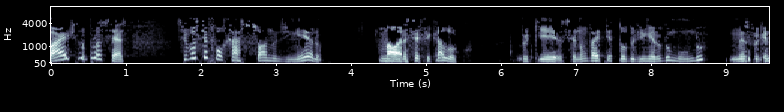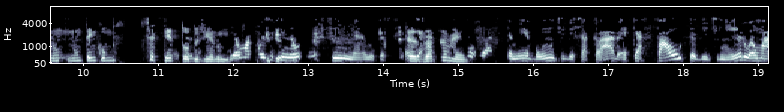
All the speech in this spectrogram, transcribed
parte do processo. Se você focar só no dinheiro, uma hora você fica louco. Porque você não vai ter todo o dinheiro do mundo, mesmo porque não, não tem como você ter todo o dinheiro do mundo. E é uma coisa que não tem fim, né, Lucas? É Exatamente. Que também é bom de deixar claro é que a falta de dinheiro é uma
